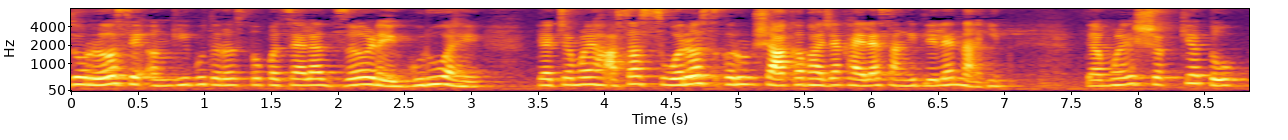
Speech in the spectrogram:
जो रस आहे अंगीभूत रस तो पचायला जड आहे गुरु आहे. त्याच्यामुळे असा स्वरस करून शाकभाज्या खायला सांगितलेल्या नाहीत. त्यामुळे शक्यतो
